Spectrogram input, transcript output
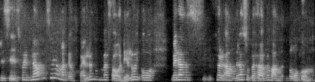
Precis, för ibland så gör man det själv med fördel och, och medan för andra så behöver man någon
